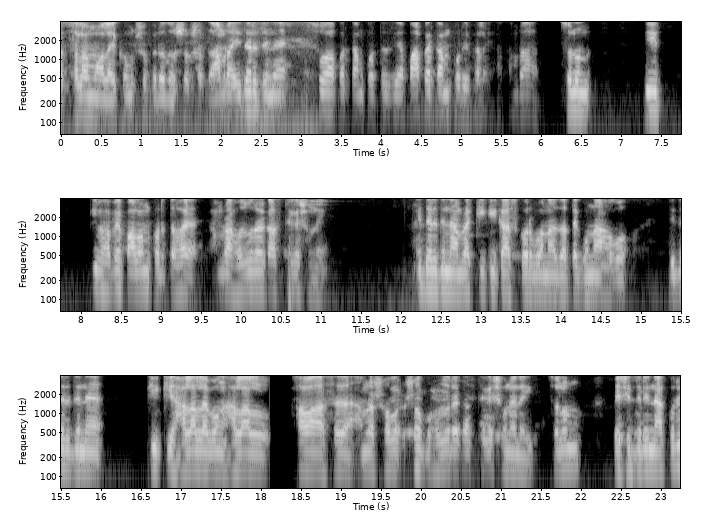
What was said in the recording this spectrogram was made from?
আসসালামু আলাইকুম, সুপ্রিয় দর্শক শ্রোতা। আমরা ঈদের দিনে সোয়াপের কাম করতে যে পাপের কাম করে ফেলে আমরা চলুন ঈদ কীভাবে পালন করতে হয়, আমরা হজুরের কাছ থেকে শুনি। ঈদের দিনে আমরা কি কি কাজ করব না যাতে গুনাহ হব? ঈদের দিনে কি কি হালাল এবং হালাল খাওয়া আছে, আমরা সব সব হুজুরের কাছ থেকে শুনে নেই। চলুন, বেশি দেরি না করি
